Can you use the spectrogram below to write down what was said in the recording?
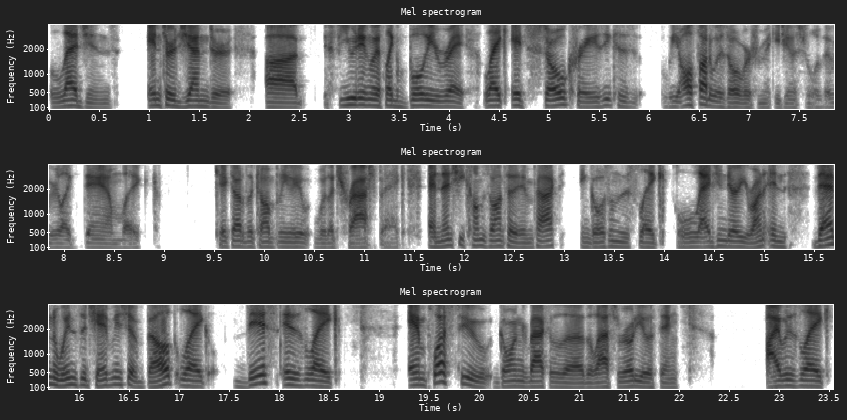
legends intergender uh feuding with like Bully Ray. Like it's so crazy because we all thought it was over for Mickie James for a little bit. We were like, damn, like kicked out of the company with a trash bag. And then she comes onto Impact and goes on this like legendary run and then wins the championship belt. Like this is like and plus two, going back to the the last rodeo thing, I was like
